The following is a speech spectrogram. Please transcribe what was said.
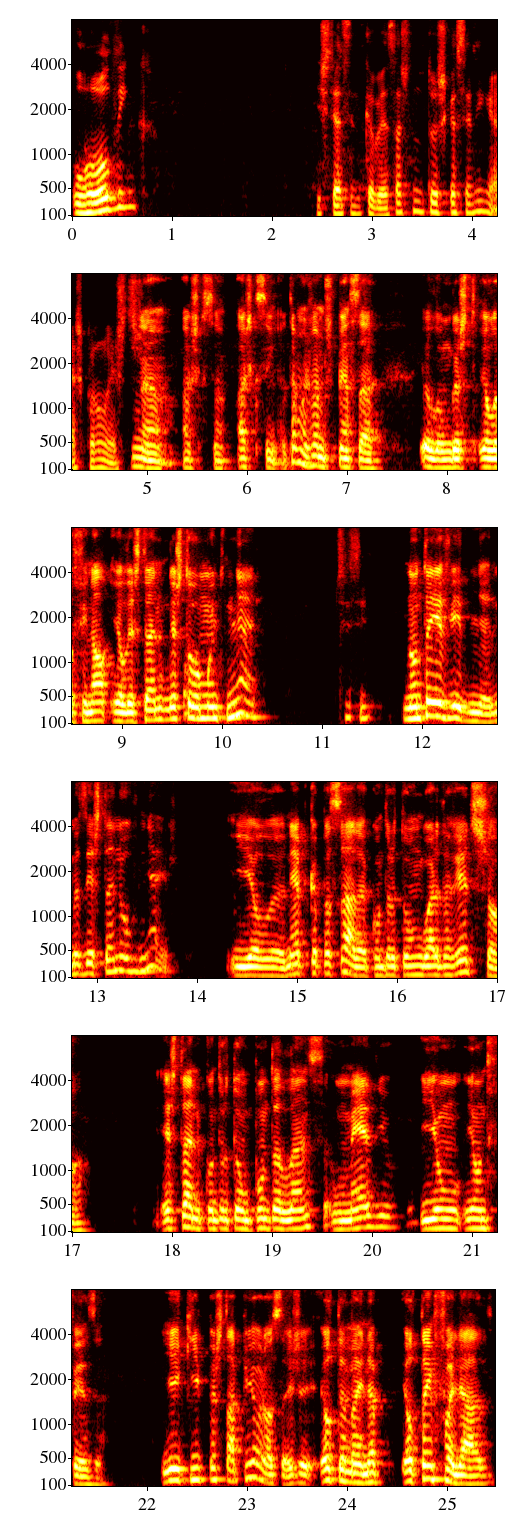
o Holding. Isto é assim de cabeça. Acho que não estou a esquecer ninguém. Acho que foram estes. Não, acho que são, acho que sim. Então, mas vamos pensar, ele, um gasto, ele afinal, ele este ano gastou muito dinheiro. Sim, sim. Não tem havido dinheiro, mas este ano houve dinheiro. E ele, na época passada, contratou um guarda-redes só. Este ano contratou um ponta de lança, um médio e um, e um defesa. E a equipa está pior, ou seja, ele também ele tem falhado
